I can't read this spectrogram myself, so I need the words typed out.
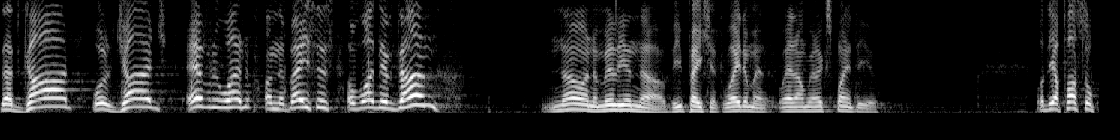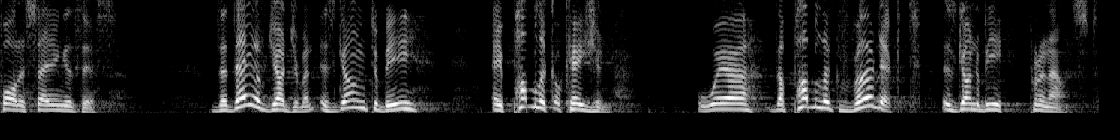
that God will judge everyone on the basis of what they've done? No, and a million no. Be patient. Wait a minute. Wait, I'm going to explain to you. What the Apostle Paul is saying is this the day of judgment is going to be a public occasion where the public verdict is going to be pronounced.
